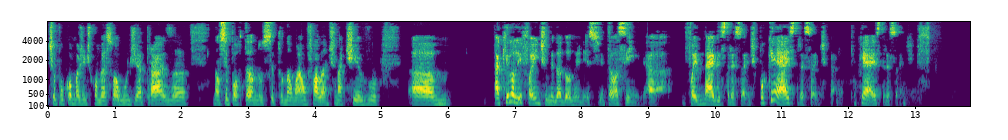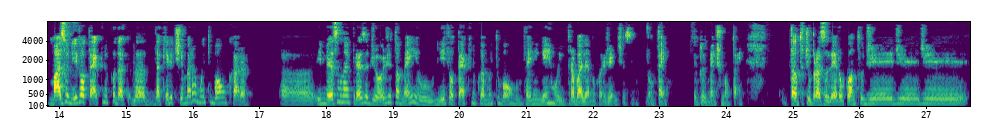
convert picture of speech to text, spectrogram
tipo como a gente conversou algum dia atrás, não se importando se tu não é um falante nativo. Aquilo ali foi intimidador no início. Então, assim, uh, foi mega estressante. Porque é estressante, cara. Porque é estressante. Mas o nível técnico da, da, daquele time era muito bom, cara. Uh, e mesmo na empresa de hoje também, o nível técnico é muito bom. Não tem ninguém ruim trabalhando com a gente, assim. Não tem. Simplesmente não tem. Tanto de brasileiro quanto de, de, de,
